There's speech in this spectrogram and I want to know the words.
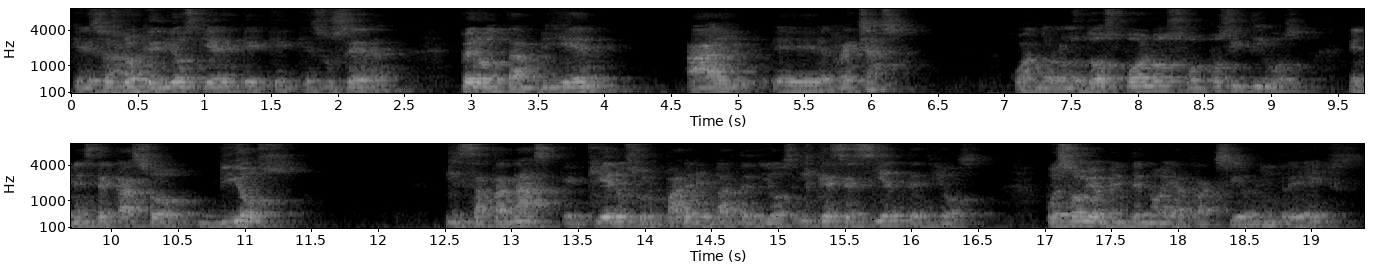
que eso es lo que Dios quiere que, suceda, pero también hay eh, rechazo. Cuando los dos polos son positivos, en este caso Dios y Satanás, que quiere usurpar el lugar de Dios y que se siente Dios, pues obviamente no hay atracción entre ellos.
